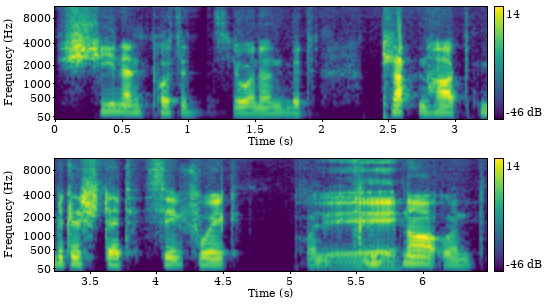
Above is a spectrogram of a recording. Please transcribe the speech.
Schienenpositionen mit Plattenhardt, Mittelstädt, Seefuig und hey. und.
